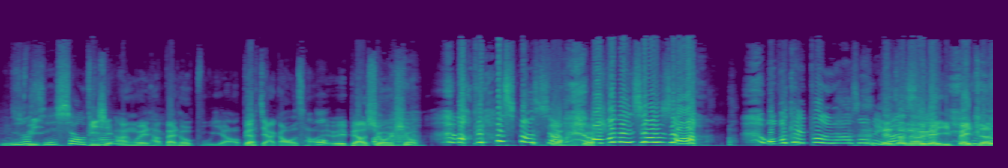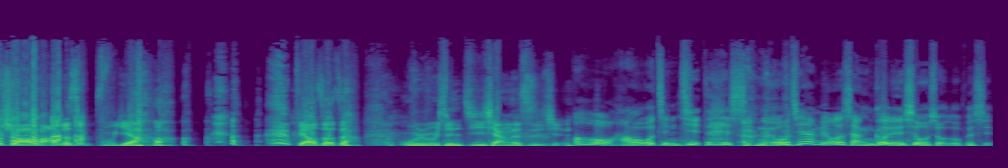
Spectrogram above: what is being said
你说直接笑他？比起安慰他，拜托不要，不要假高潮，也不要秀秀，不要秀秀，我不能秀秀，我不可以抱着他说，那真的会变一辈子的 trauma，就是不要。不要做这种侮辱性极强的事情哦。好，我谨记在心了。我竟然没有想过连秀手都不行。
